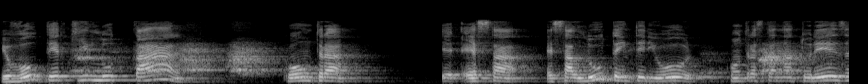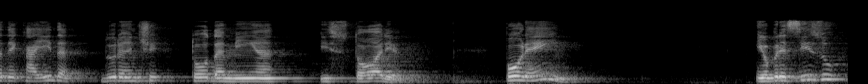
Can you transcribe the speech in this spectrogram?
Eu vou ter que lutar contra essa, essa luta interior, contra esta natureza decaída durante toda a minha história. Porém, eu preciso,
